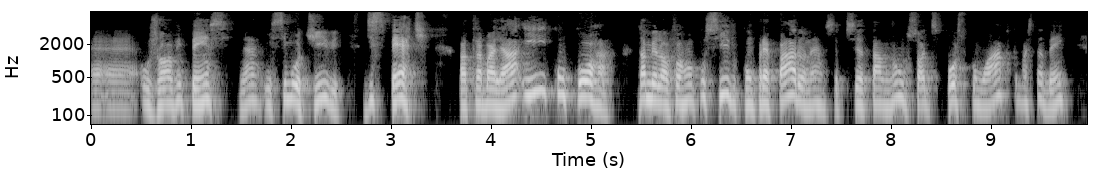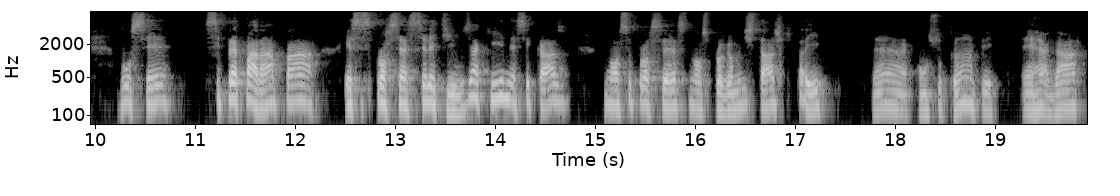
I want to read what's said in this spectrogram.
é, é, o jovem pense né, e se motive, desperte para trabalhar e concorra da melhor forma possível, com preparo. Né? Você precisa estar não só disposto como apto, mas também você se preparar para esses processos seletivos. E aqui, nesse caso, nosso processo, nosso programa de estágio que está aí, né? Consulcamp, RH,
